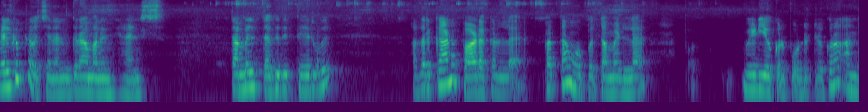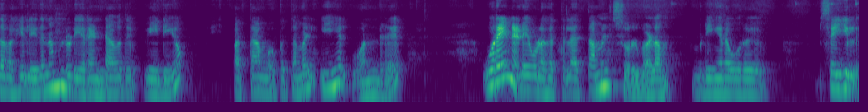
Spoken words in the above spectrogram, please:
Welcome to channel grammar in hands Tamil தகுதி தேர்வு. அதற்கான பாடங்களில் பத்தாம் வகுப்பு தமிழில் வீடியோக்கள் போட்டுட்ருக்குறோம். அந்த வகையில் இது நம்மளுடைய ரெண்டாவது வீடியோ. பத்தாம் வகுப்பு தமிழ் இயல் ஒன்று. உரைநடை உலகத்தில் தமிழ் சொல்வளம் அப்படிங்கிற ஒரு செய்யுள்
